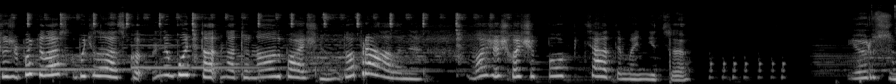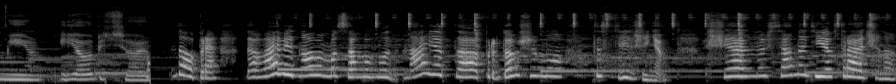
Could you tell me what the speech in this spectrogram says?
Тож будь ласка, будь ласка, не будь та надто необачним. Добре, Алене? Можеш хоч пообіцяти мені це. Я розумію, я обіцяю. Добре, давай відновимо самовладнання та продовжимо дослідження. Ще не вся надія втрачена.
